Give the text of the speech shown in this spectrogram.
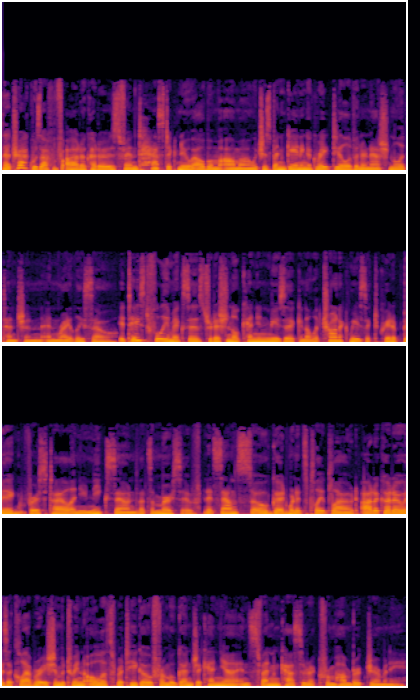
That track was off of Kodo's fantastic new album Ama, which has been gaining a great deal of international attention, and rightly so. It tastefully mixes traditional Kenyan music and electronic music to create a big, versatile, and unique sound that's immersive, and it sounds so good when it's played loud. Kodo is a collaboration between Olith Ratego from Uganda, Kenya, and Sven Kacirek from Hamburg, Germany.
